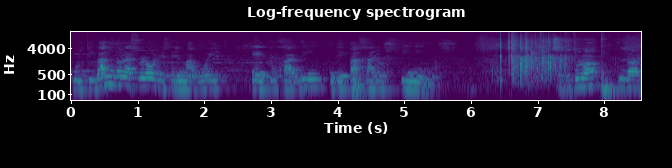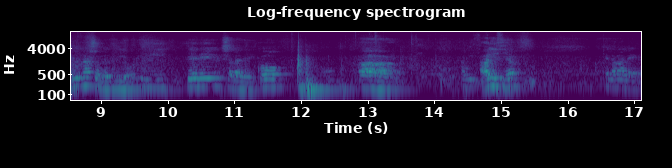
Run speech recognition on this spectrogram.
cultivando las flores del magüey en tu jardín de pájaros y niños. Se titula La luna sobre el río y Tere se la dedicó a Alicia. Que la va a leer.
